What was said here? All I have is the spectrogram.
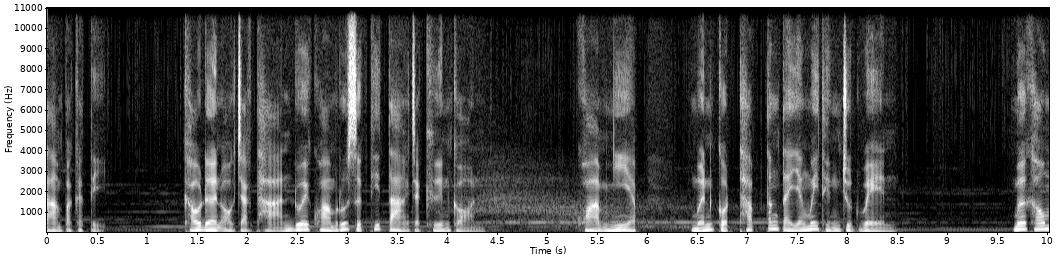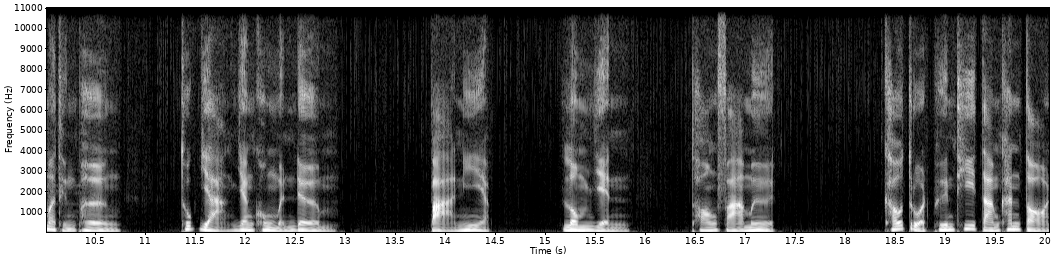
ตามปกติ เขาเดินออกจากฐานด้วยความรู้สึกที่ต่างจากคืนก่อน ความเงียบ เหมือนกดทับตั้งแต่ยังไม่ถึงจุดเวรเมื่อเขามาถึงเพิง ทุกอย่างยังคงเหมือนเดิม ป่าเงียบ ลมเย็น ท้องฟ้ามืด เขาตรวจพื้นที่ตามขั้นตอน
